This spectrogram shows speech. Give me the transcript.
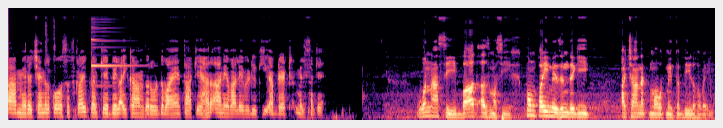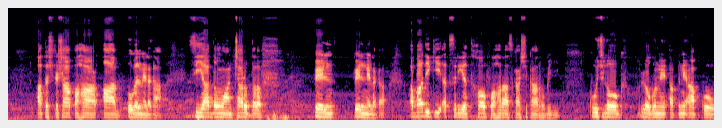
आप मेरे चैनल को सब्सक्राइब करके बेल आइकन ज़रूर दबाएँ ताकि हर आने वाले वीडियो की अपडेट मिल सके। वनासी बाद अज मसीह। पम्पई में ज़िंदगी अचानक मौत में तब्दील हो गई। आतशफशा पहाड़, आग उगलने लगा। सिया दवान चारों तरफ़ पेल, पेलने लगा। आबादी की अक्सरियत खौफ व हरास का शिकार हो गई। कुछ लोग, लोगों ने अपने आप को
